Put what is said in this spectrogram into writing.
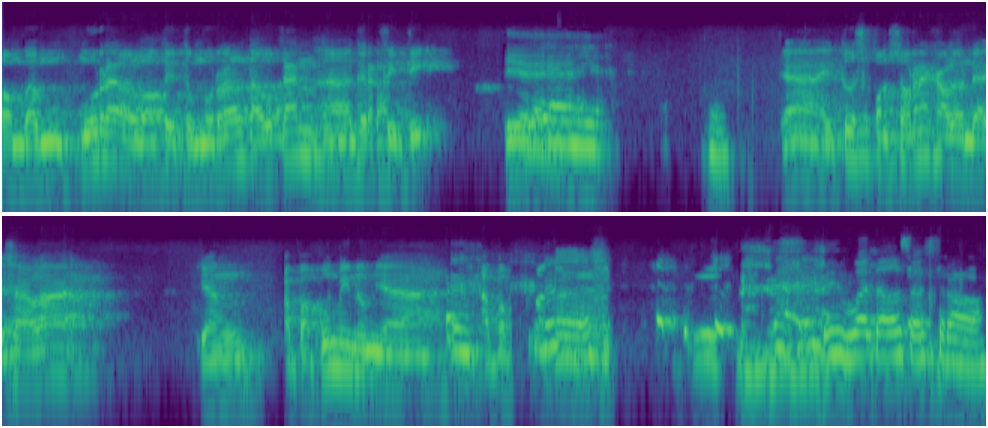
lomba mural waktu itu mural tahu kan eh, graffiti. Iya. Iya iya. Ya itu sponsornya kalau tidak salah yang apa pun minumnya, apa pun makanannya. Teh botol sosro.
